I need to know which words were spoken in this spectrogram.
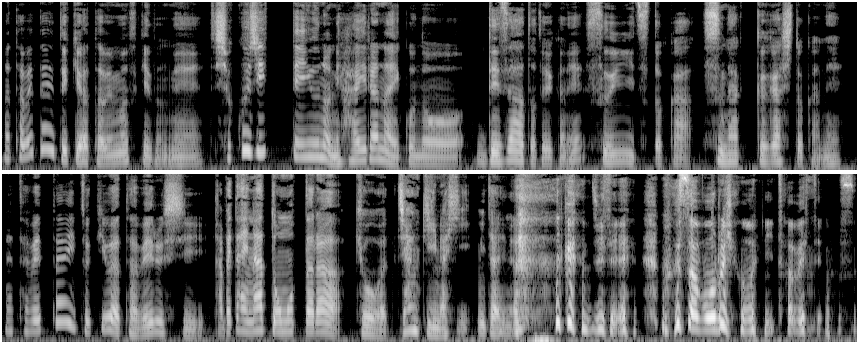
まあ、食べたい時は食べますけどね。食事っていうのに入らないこのデザートというかね、スイーツとかスナック菓子とかね。食べたい時は食べるし、食べたいなと思ったら、今日はジャンキーな日みたいな 感じで、むさぼるように食べてます。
